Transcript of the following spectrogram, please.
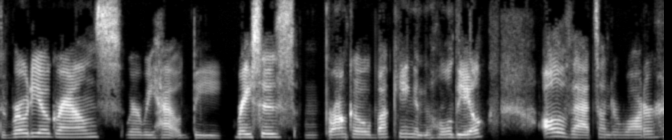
the rodeo grounds where we held the races, bronco bucking, and the whole deal. All of that's underwater.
